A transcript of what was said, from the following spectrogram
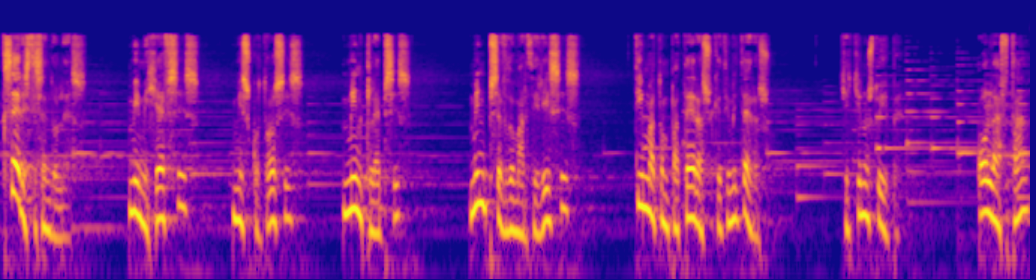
Ξέρεις τις εντολές, μη μοιχεύσεις, μη σκοτώσεις, μην κλέψεις, μην ψευδομαρτυρήσεις, τίμα τον πατέρα σου και τη μητέρα σου». Και εκείνος του είπε όλα αυτά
